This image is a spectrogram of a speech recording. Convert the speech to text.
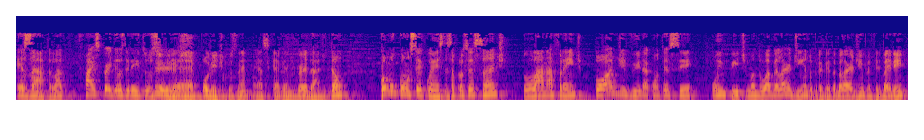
Exato, ela faz perder os direitos é, políticos, né? Essa é a grande verdade. Então, como consequência dessa processante, lá na frente pode vir a acontecer o impeachment do Abelardinho, do prefeito Abelardinho, prefeito Bairi,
